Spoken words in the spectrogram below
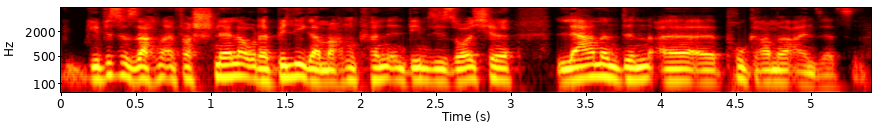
gewisse Sachen einfach schneller oder billiger machen können, indem sie solche lernenden äh, Programme einsetzen.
